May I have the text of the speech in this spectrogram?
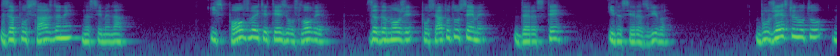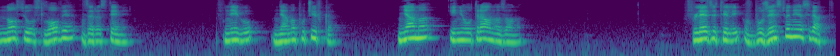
за посаждане на семена. Използвайте тези условия, за да може посятото семе да расте и да се развива. Божественото носи условия за растение. В него няма почивка. Няма и неутрална зона. Влезете ли в Божествения свят,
